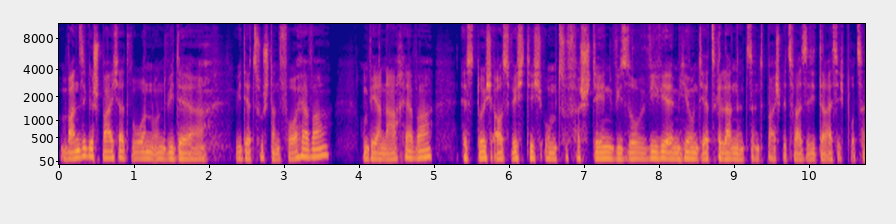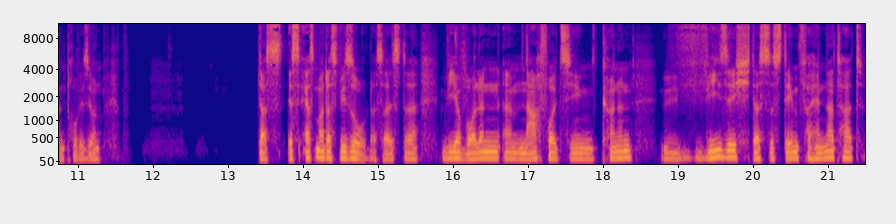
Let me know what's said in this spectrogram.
wann sie gespeichert wurden und wie der, wie der Zustand vorher war, und wie er nachher war, ist durchaus wichtig, um zu verstehen, wieso, wie wir im Hier und Jetzt gelandet sind. Beispielsweise die 30 Prozent Provision. Das ist erstmal das Wieso. Das heißt, äh, wir wollen ähm, nachvollziehen können, wie sich das System verändert hat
